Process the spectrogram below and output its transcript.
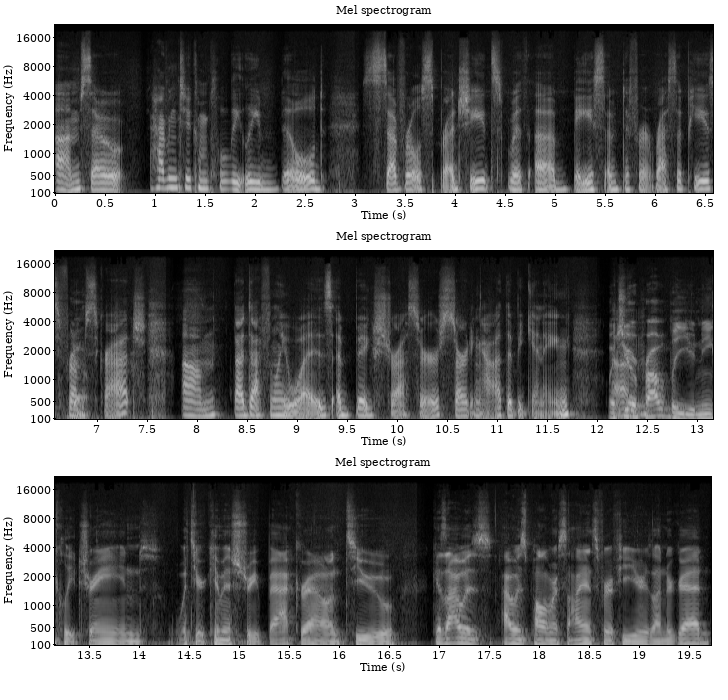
Um, so having to completely build several spreadsheets with a base of different recipes from Yeah. scratch, um, that definitely was a big stressor starting out at the beginning. But you were probably uniquely trained with your chemistry background to because I was I was polymer science for a few years undergrad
